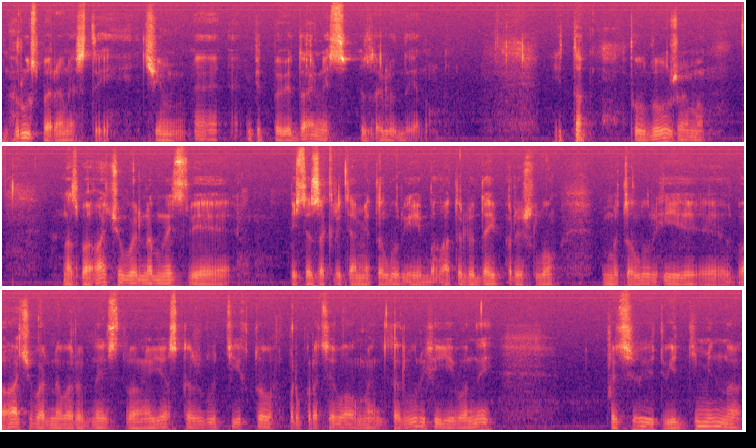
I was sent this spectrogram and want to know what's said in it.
груз перенести, чим е, відповідальність за людину. І так продовжуємо. На збагачувальництві після закриття металургії багато людей перейшло в металургії е, збагачувальне виробництво. Я скажу, ті, хто пропрацював в металургії, вони працюють відмінно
